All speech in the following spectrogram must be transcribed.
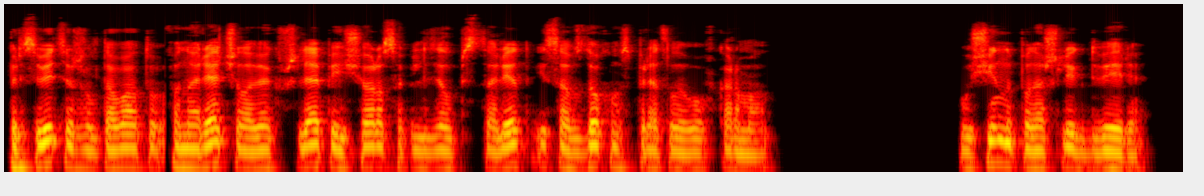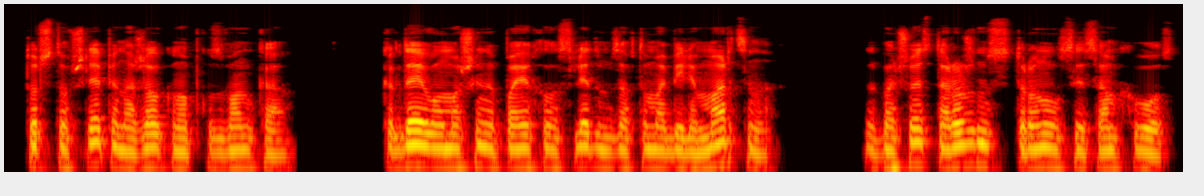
При свете желтоватого фонаря человек в шляпе еще раз оглядел пистолет и со вздохом спрятал его в карман. Мужчины подошли к двери. Тот, что в шляпе, нажал кнопку звонка. Когда его машина поехала следом за автомобилем Мартина, с большой осторожностью тронулся и сам хвост.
